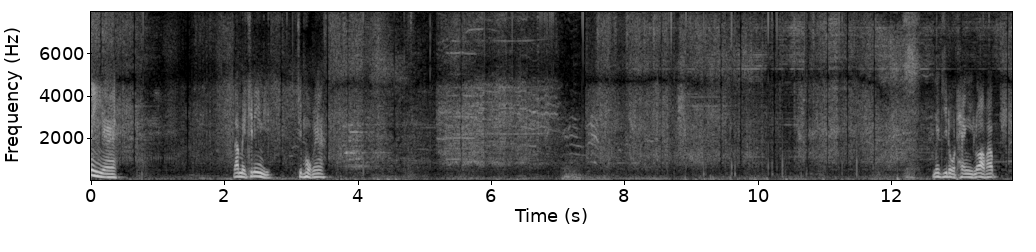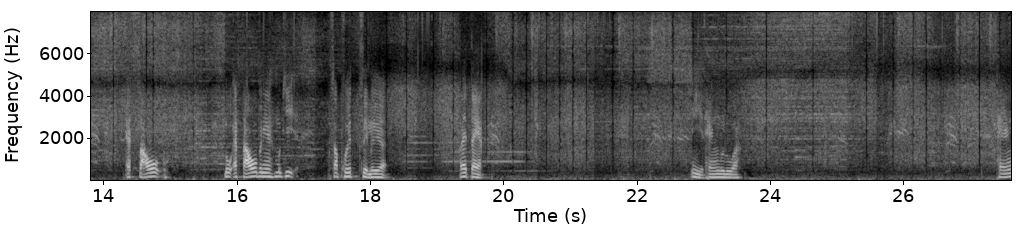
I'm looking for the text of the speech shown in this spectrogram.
นี่ไงดาเมจแค่นี้ดิสิบหกเนี่ยเมื่อกี้โดดแทงอีกรอบครับ แอดเซาลูกแอดเซาเป็นไง เมื่อกี้ ซับเควสเสร็จเลยอะอะไรแตก นี่แทงรัวๆ แทง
